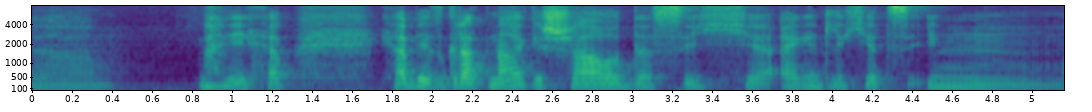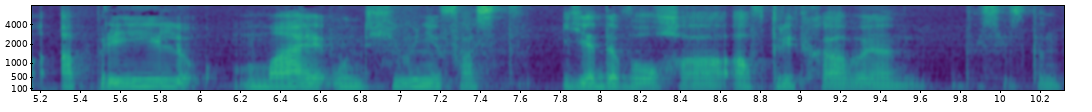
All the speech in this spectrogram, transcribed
äh, Ich habe ich hab jetzt gerade nachgeschaut, dass ich eigentlich jetzt im April, Mai und Juni fast jede Woche Auftritt habe. Das ist dann,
